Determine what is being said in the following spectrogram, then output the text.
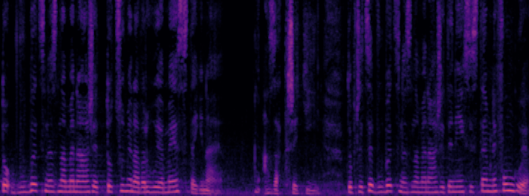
to vůbec neznamená, že to, co my navrhujeme, je stejné. A za třetí, to přece vůbec neznamená, že ten jejich systém nefunguje.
